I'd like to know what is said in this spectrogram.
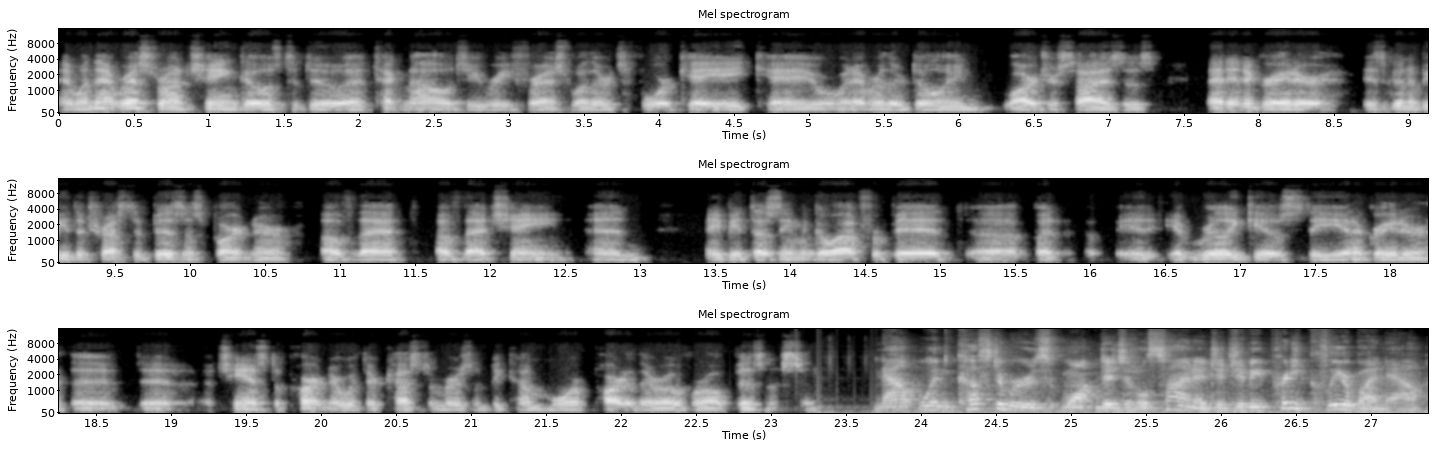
And when that restaurant chain goes to do a technology refresh whether it's 4k 8k or whatever they're doing larger sizes that integrator is going to be the trusted business partner of that of that chain. And maybe it doesn't even go out for bid uh, but it, it really gives the integrator the, the a chance to partner with their customers and become more part of their overall business. Now, when customers want digital signage, it should be pretty clear by now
